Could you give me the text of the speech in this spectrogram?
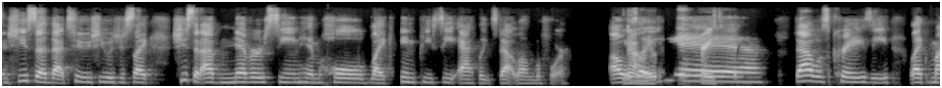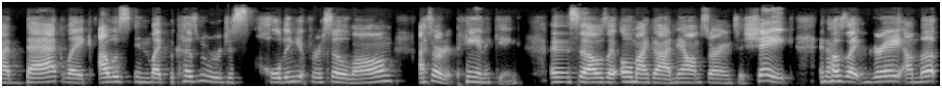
And she said that too. She was just like, she said, I've never seen him hold like NPC athletes that long before. I was no, like, was yeah. Crazy that was crazy. Like my back, like I was in like because we were just holding it for so long, I started panicking. And so I was like, oh my God, now I'm starting to shake. And I was like, great, I'm up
